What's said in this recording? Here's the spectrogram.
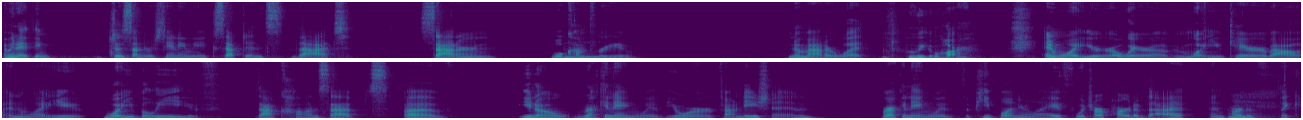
I mean, I think just understanding the acceptance that Saturn will come mm-hmm. for you no matter what who you are and what you're aware of and what you care about and what you what you believe that concept of you know, reckoning with your foundation, reckoning with the people in your life, which are part of that and part mm. of like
